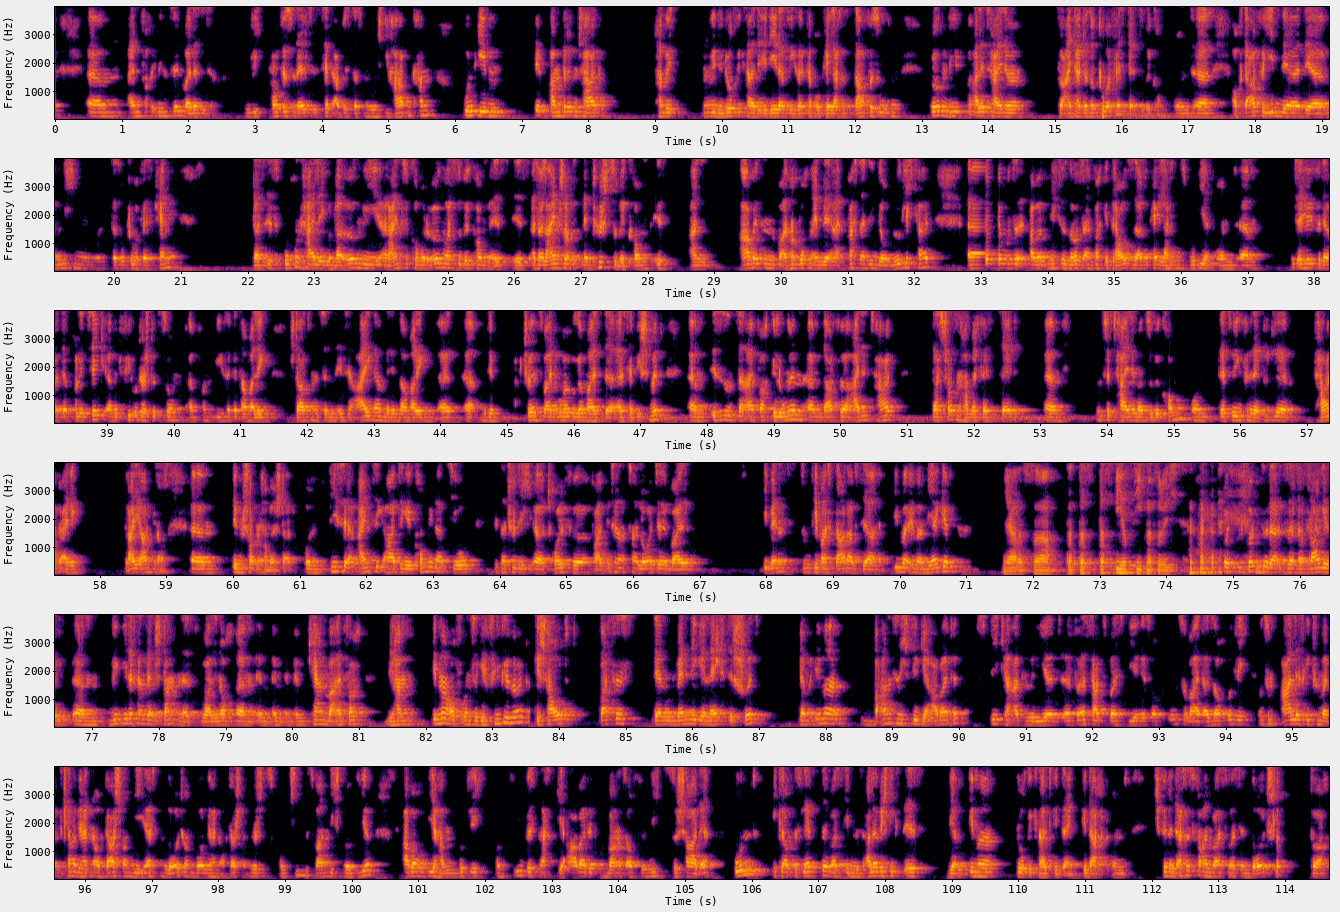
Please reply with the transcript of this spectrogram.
ähm, einfach in den Sinn, weil das ist wirklich professionellstes Setup ist, das man wirklich haben kann. Und eben am dritten Tag haben wir irgendwie die durchgeknallte Idee, dass wir gesagt haben, okay, lass uns da versuchen, irgendwie alle Teile für einen Tag das Oktoberfest zu bekommen. Und äh, auch da für jeden, der, der München das Oktoberfest kennt, das ist hoch und heilig und da irgendwie reinzukommen oder irgendwas zu bekommen ist, ist, also allein schon einen Tisch zu bekommen, ist an Abenden, vor allem am Wochenende, fast ein Ding der Unmöglichkeit. Äh, wir haben uns aber nichtsdestotrotz einfach getraut zu sagen, okay, lass uns probieren. Und ähm, mit der Hilfe der, der Politik, äh, mit viel Unterstützung äh, von, wie gesagt, der damaligen Staatsministerin Ilse Aigner, mit dem damaligen, äh, äh, mit dem aktuellen zweiten Oberbürgermeister äh, Seppi Schmidt, ähm, ist es uns dann einfach gelungen, ähm, dafür einen Tag das Schottenhammerfestzelt ähm, unsere Teilnehmer zu bekommen. Und deswegen findet der dritte Tag eigentlich drei Jahre genau äh, im Schottenhammer statt. Und diese einzigartige Kombination ist natürlich äh, toll für vor allem internationale Leute, weil es Events zum Thema Startups ja immer, immer mehr gibt. Ja, das, äh, das, das, das Bier zieht natürlich. und kurz zu, der, zu deiner Frage, ähm, wie, wie das Ganze entstanden ist, quasi noch ähm, im, im, im Kern war einfach, wir haben immer auf unser Gefühl gehört, geschaut, was ist der notwendige nächste Schritt. Wir haben immer wahnsinnig viel gearbeitet, Speaker akquiriert, äh, für gesorgt und so weiter. Also auch wirklich uns um alles gekümmert. Klar, wir hatten auch da schon die ersten Leute an Bord, wir hatten auch da schon Unterstützung vom Team, es waren nicht nur wir, aber auch wir haben wirklich von früh bis nachts gearbeitet und waren uns auch für nichts zu schade. Und ich glaube, das Letzte, was eben das Allerwichtigste ist, wir haben immer durchgeknallt gedacht. Und ich finde, das ist vor allem was, was in Deutschland einfach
